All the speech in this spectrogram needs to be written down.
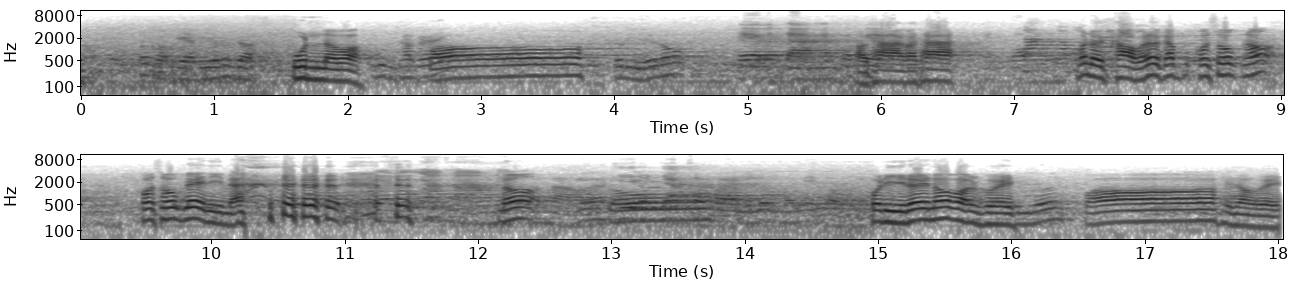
ม ต้องกับเบียร์อยู่นู่นจ้ะอุ่นแล้วบ่อุ่นครับเลยอ๋อพอดีเลยเนาะแกมันต่างกันเอาทาก็ทามันโดดเข่ากันเลยครับโคชกเนาะโคชกได้นี่นะเนาะลงที่รถยักษ์เข้าไปหรือลงตรงนี้ก่อนพอดีเลยเนาะบอลเพยป้อพี่น้องเลย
